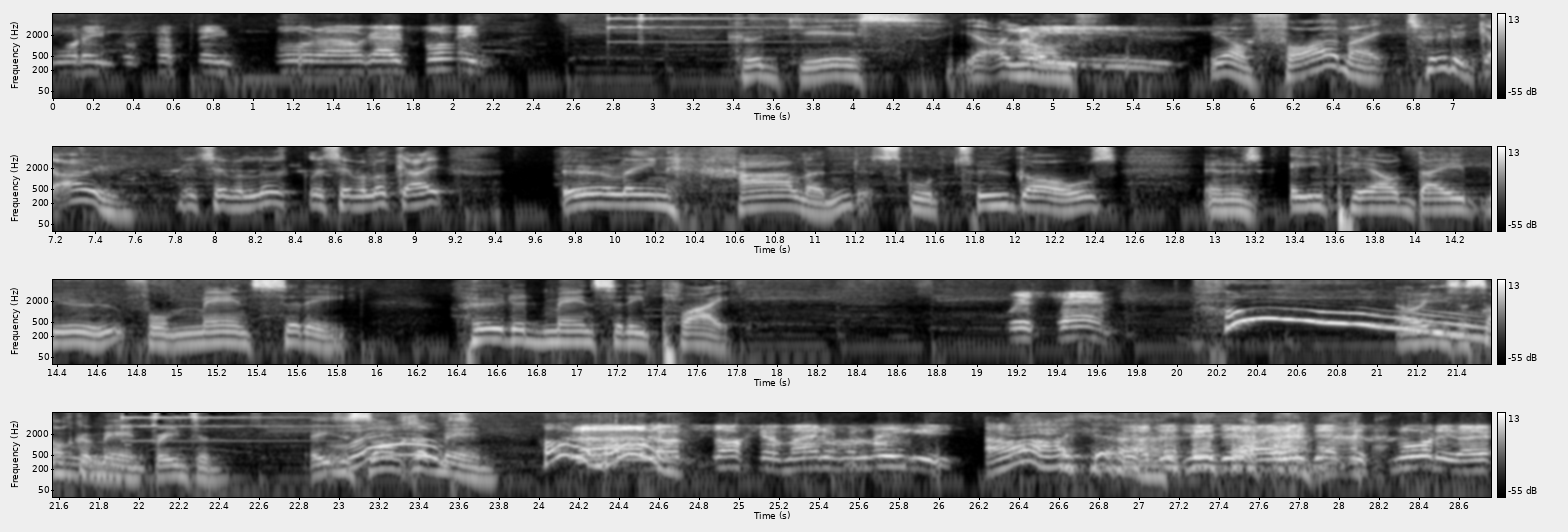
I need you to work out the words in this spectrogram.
14 to 15. 14, I'll go 14. Good guess. Yeah, you're on, you're on fire, mate. Two to go. Let's have a look. Let's have a look, eh? Erling Haaland scored two goals in his EPL debut for Man City. Who did Man City play? West Ham. Oh, he's a soccer man, Brenton. He's a soccer man. Hold Uh, not soccer, mate. I'm a leaguey. Ah, I just yeah. heard that, I heard that this morning. I,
